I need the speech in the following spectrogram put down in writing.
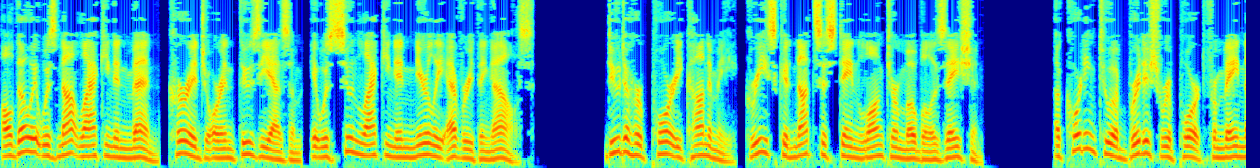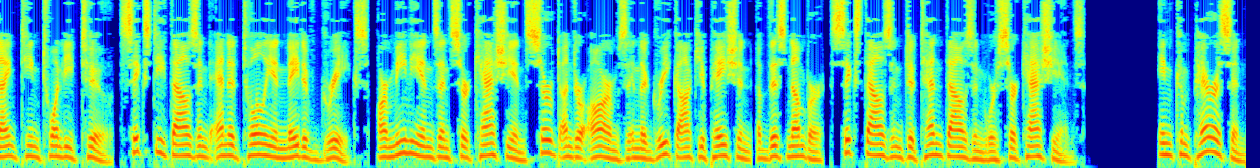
Although it was not lacking in men, courage or enthusiasm, it was soon lacking in nearly everything else. Due to her poor economy, Greece could not sustain long-term mobilization. According to a British report from May 1922, 60,000 Anatolian native Greeks, Armenians and Circassians served under arms in the Greek occupation of this number, 6,000 to 10,000 were Circassians. In comparison,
